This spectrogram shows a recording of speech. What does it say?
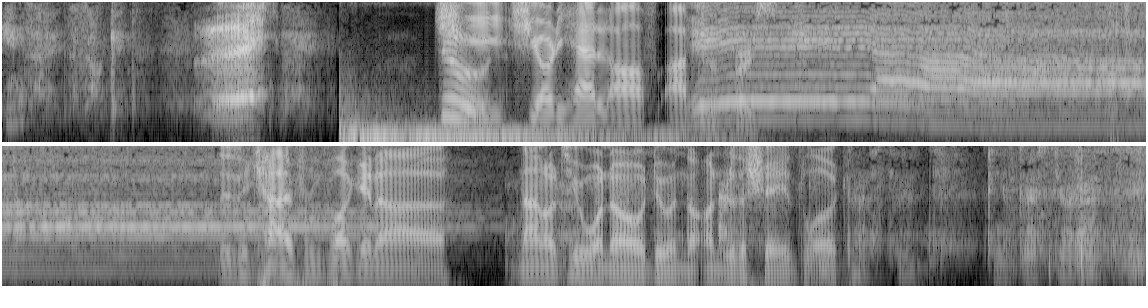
Inside the socket. She she already had it off after the first. There's a guy from fucking uh 90210 doing the under the shades look. Can you Test it. Can you test your ass?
